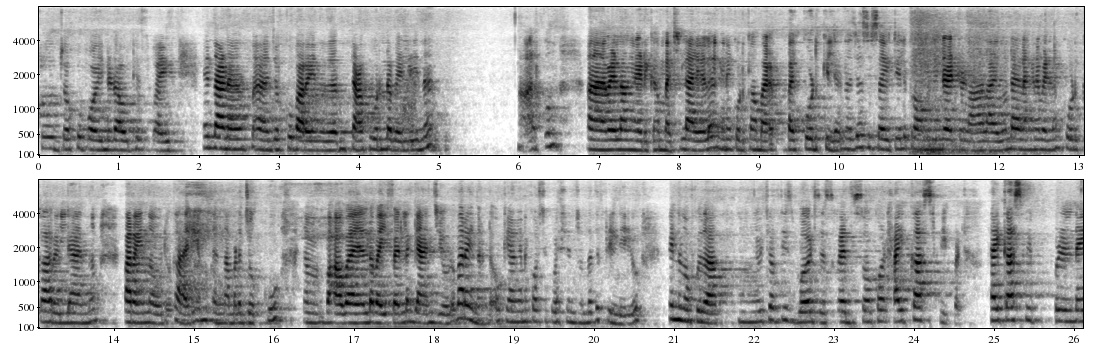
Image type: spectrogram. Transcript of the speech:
truth Jokhu pointed out his wife എന്താണ് ജൊക്കു ജോക്കു പറയുന്നത്? ടാക്കൂറിന്റെ വെല്ലിന്ന് ആർക്കും വെള്ളം അങ്ങനെ എടുക്കാൻ പറ്റില്ല. അയാൾ ഇങ്ങനെ കൊടുക്കാൻ കൊടുക്കില്ല. എന്ന് വെച്ചാൽ സൊസൈറ്റിയിൽ പ്രോമിനന്റ് ആയിട്ടുള്ള ആളായതുകൊണ്ട് അയാൾ അങ്ങനെ വെള്ളം കൊടുക്കാറില്ല എന്ന് പറയുന്ന ഒരു കാര്യം നമ്മുടെ ജൊക്കു അയാളുടെ വൈഫായിട്ടുള്ള ഗാൻജിയോട് പറയുന്നുണ്ട്. ഓക്കെ അങ്ങനെ കുറച്ച് ക്വസ്റ്റ്യൻസ് ഉണ്ട്. അത് ഫില്ല് ചെയ്യൂ. പിന്നെ നോക്കുക which of these words is when so call high caste people high caste പീപ്പിളിനെ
